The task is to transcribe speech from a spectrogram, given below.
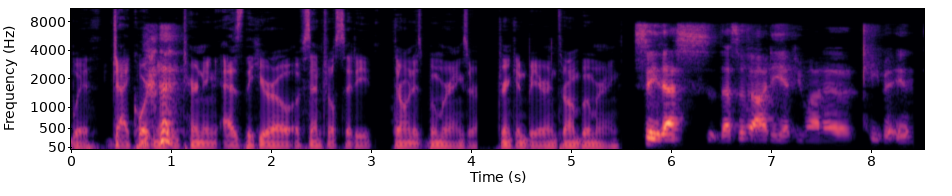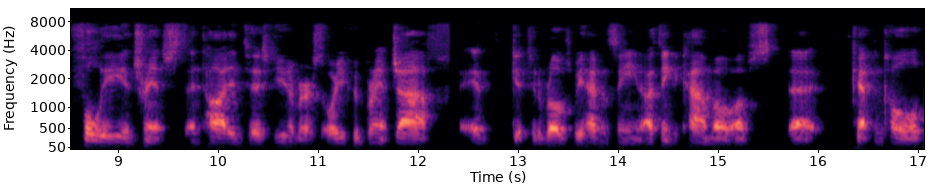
with Jai Courtney returning as the hero of Central City, throwing his boomerangs or drinking beer and throwing boomerangs. See, that's that's an idea if you want to keep it in fully entrenched and tied into this universe, or you could branch off and get to the rogues we haven't seen. I think a combo of uh, Captain Cold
